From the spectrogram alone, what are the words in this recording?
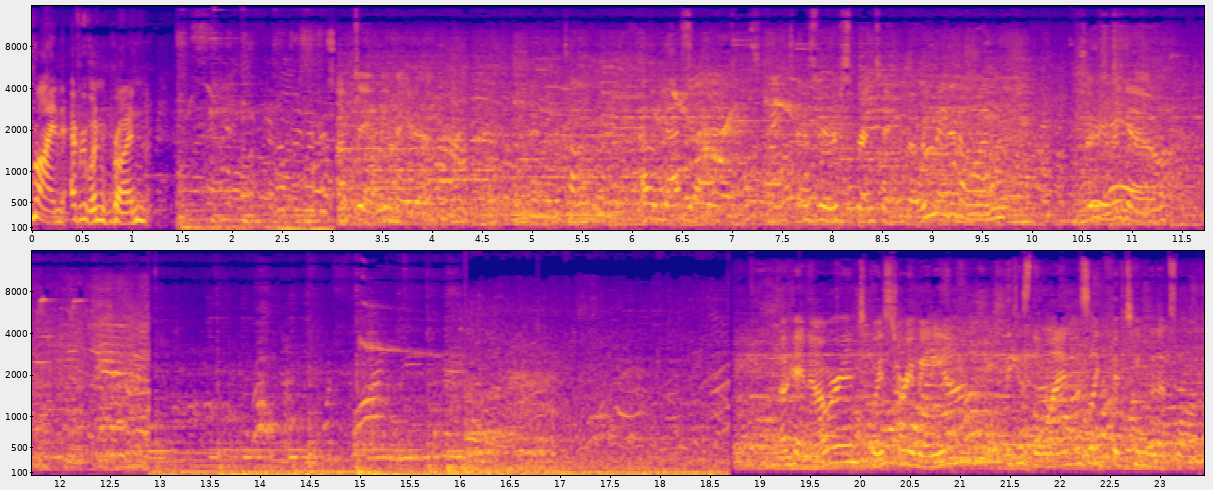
Run, everyone, run. Update, we made it. Oh, yes. Because we were sprinting, but we made it on. So here we go. Okay, now we're in Toy Story Mania because the line was like 15 minutes long.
